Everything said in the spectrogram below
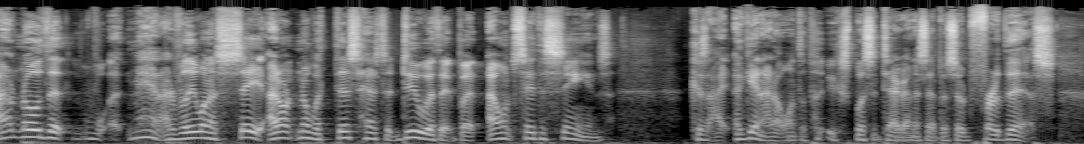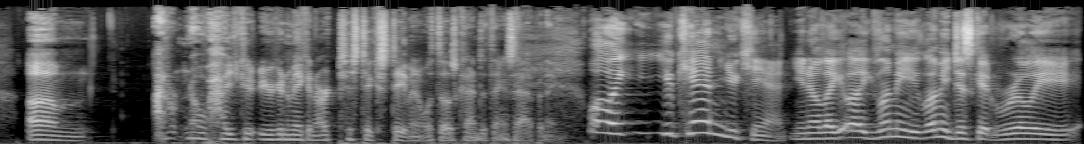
I don't know that. Man, I really want to say. I don't know what this has to do with it, but I won't say the scenes because I again I don't want the explicit tag on this episode for this. Um, I don't know how you you're going to make an artistic statement with those kinds of things happening. Well, like you can, you can't. You know, like like let me let me just get really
